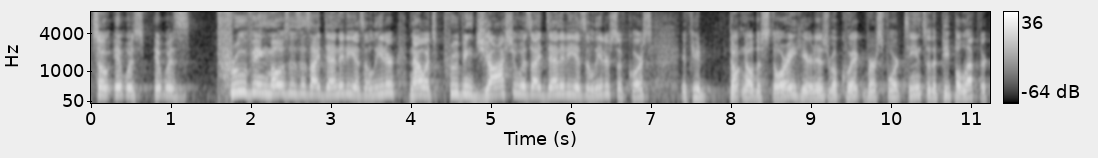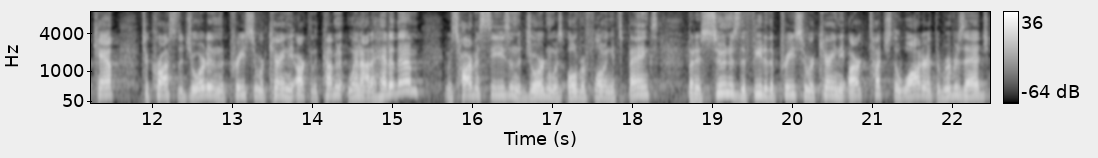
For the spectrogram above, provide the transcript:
So it was, it was proving Moses' identity as a leader. Now it's proving Joshua's identity as a leader. So, of course, if you don't know the story? Here it is, real quick. Verse 14. So the people left their camp to cross the Jordan, and the priests who were carrying the Ark of the Covenant went out ahead of them. It was harvest season. The Jordan was overflowing its banks. But as soon as the feet of the priests who were carrying the ark touched the water at the river's edge,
